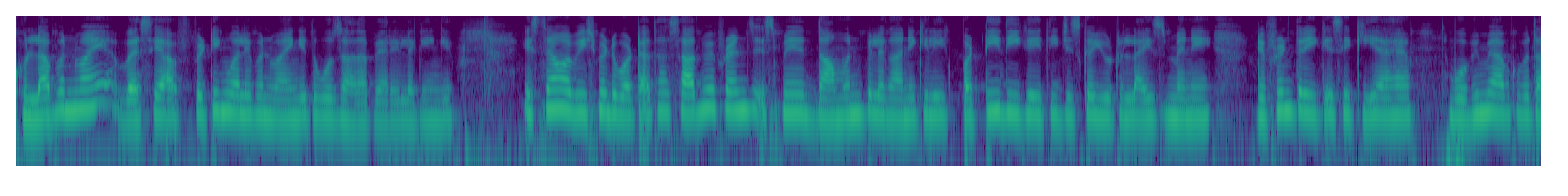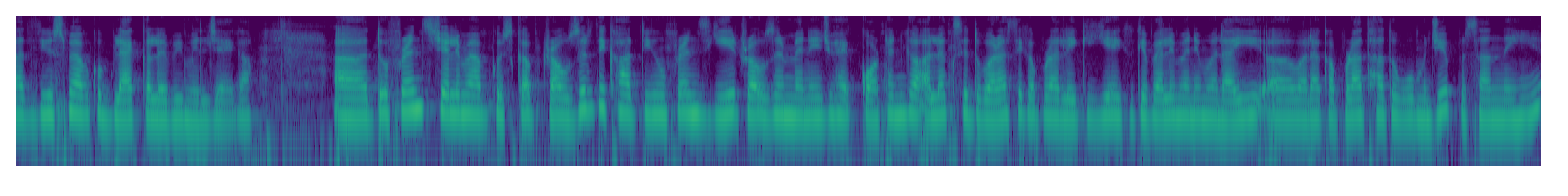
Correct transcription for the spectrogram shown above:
खुला बनवाएँ। वैसे आप फिटिंग वाले बनवाएँगे तो वो ज़्यादा प्यारे लगेंगे। इस तरह और बीच में दुपट्टा था। साथ में फ्रेंड्स इसमें दामन पर लगाने के लिए एक पट्टी दी गई थी, जिसका यूटिलाइज़ मैंने डिफरेंट तरीके से किया है। वो भी मैं आपको बता देती हूँ, उसमें आपको ब्लैक कलर भी मिल जाएगा। तो फ्रेंड्स चले मैं आपको इसका ट्राउज़र दिखाती हूँ। फ्रेंड्स ये ट्राउज़र मैंने जो है कॉटन का अलग से दोबारा से कपड़ा लेके किया है, क्योंकि पहले मैंने मलाई वाला कपड़ा था तो वो मुझे पसंद नहीं है।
